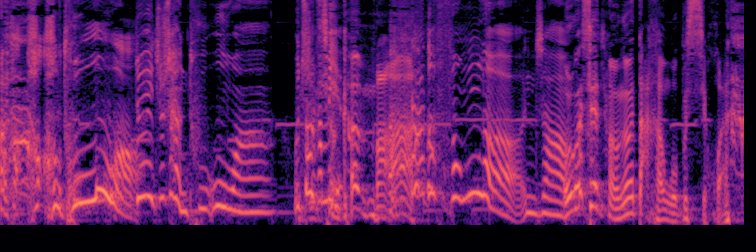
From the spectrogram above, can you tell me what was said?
好好好突兀啊！对，就是很突兀啊！我觉得他们也干嘛？大家都疯了，你知道？如果现场有人大喊“我不喜欢”。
